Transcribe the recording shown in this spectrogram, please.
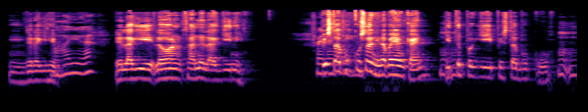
Hmm, dia lagi hebat. Bahaya eh. Dia lagi, lawan sana lagi ni. Pesta buku sana ni nak bayangkan, Mm-mm. kita pergi pesta buku. Mm-mm.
